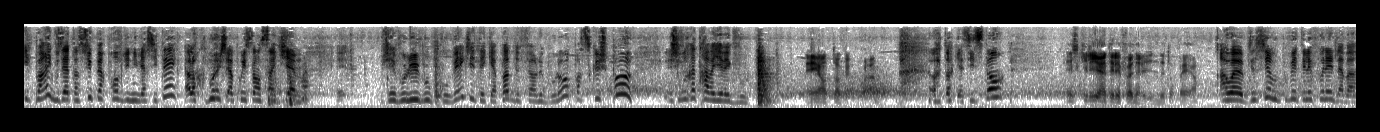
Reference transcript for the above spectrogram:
il paraît que vous êtes un super prof d'université, alors que moi j'ai appris ça en cinquième. J'ai voulu vous prouver que j'étais capable de faire le boulot parce que je peux. Je voudrais travailler avec vous. Et en tant que quoi? En tant qu'assistant Est-ce qu'il y a un téléphone à l'usine de ton père? Ah ouais, bien sûr, vous pouvez téléphoner de là-bas.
